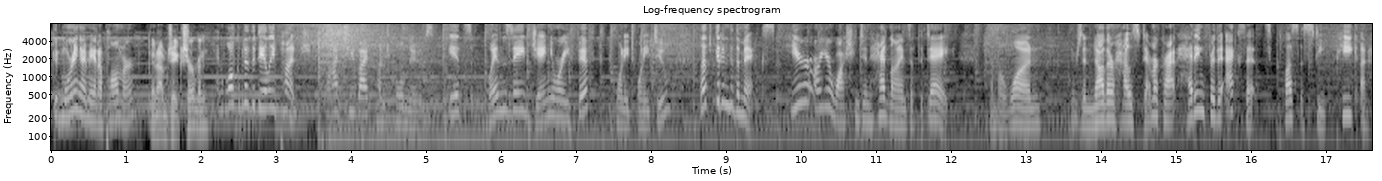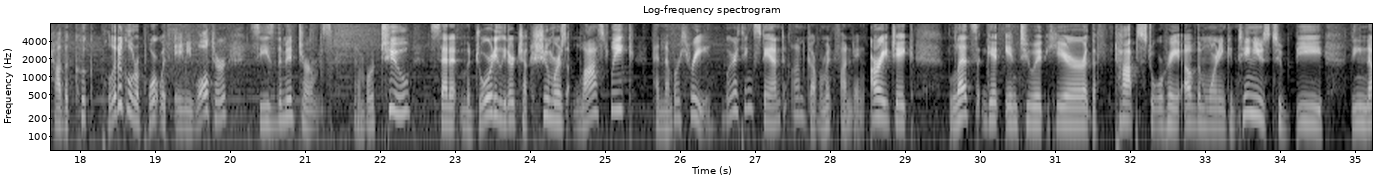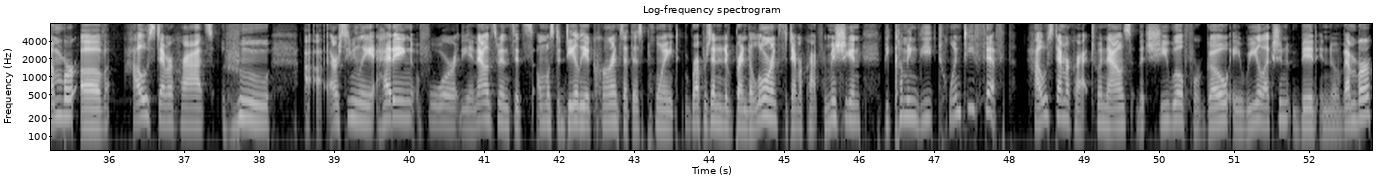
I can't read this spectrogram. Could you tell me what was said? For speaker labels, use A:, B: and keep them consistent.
A: Good morning, I'm Anna Palmer.
B: And I'm Jake Sherman.
A: And welcome to the Daily Punch, brought to you by Punchbowl News. It's Wednesday, January 5th, 2022. Let's get into the mix. Here are your Washington headlines of the day. Number one, there's another House Democrat heading for the exits, plus a sneak peek on how the Cook political report with Amy Walter sees the midterms. Number two, Senate Majority Leader Chuck Schumer's last week. And number three, where things stand on government funding. All right, Jake, let's get into it here. The top story of the morning continues to be the number of House Democrats who uh, are seemingly heading for the announcements. It's almost a daily occurrence at this point. Representative Brenda Lawrence, the Democrat from Michigan, becoming the 25th House Democrat to announce that she will forego a reelection bid in November.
